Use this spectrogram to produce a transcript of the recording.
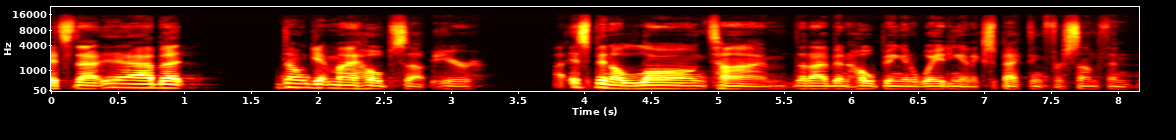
it's that, yeah, but don't get my hopes up here. It's been a long time that I've been hoping and waiting and expecting for something.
